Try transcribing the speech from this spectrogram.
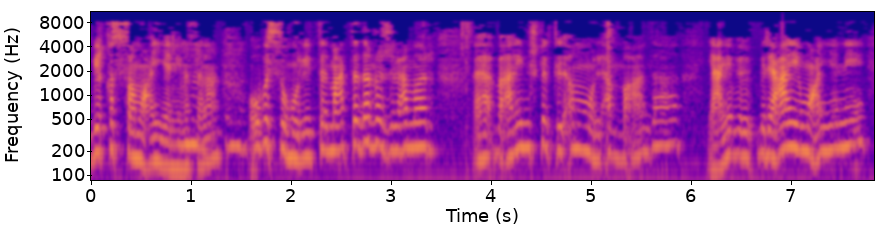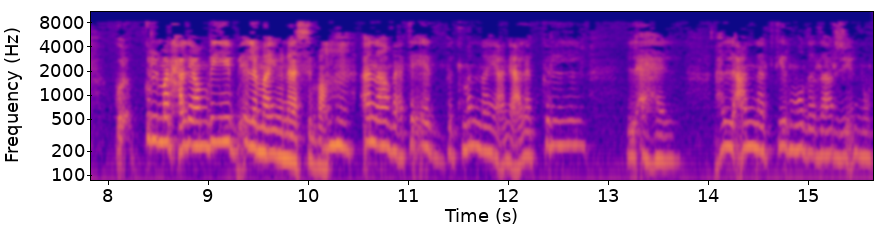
بقصة معينة مثلا. وبالسهولة. مع تدرج العمر آه، بقى هي مشكلة الأم والأب هذا يعني برعاية معينة كل مرحلة عمرية لها ما يناسبها. أنا بعتقد بتمنى يعني على كل الأهل. هلأ عندنا كثير موضة دارجة إنه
